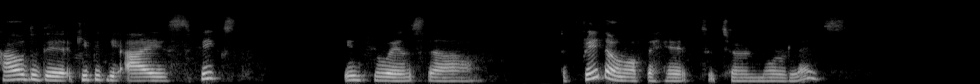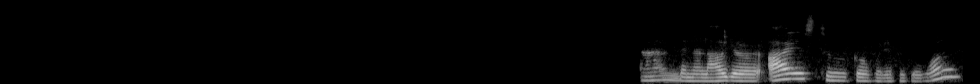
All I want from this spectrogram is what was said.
How do the keeping the eyes fixed influence the, the freedom of the head to turn more or less? And then allow your eyes to go wherever you want.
